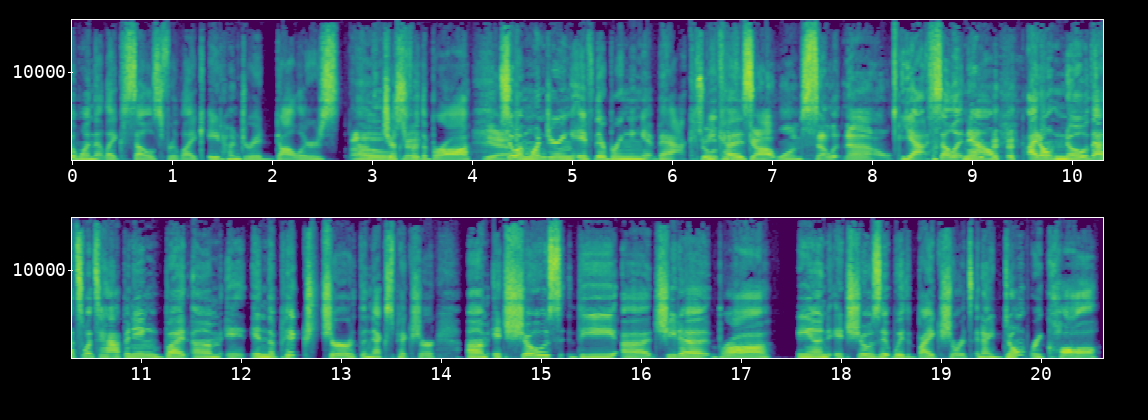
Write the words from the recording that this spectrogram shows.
the one that like sells for like eight hundred dollars uh, Oh, just okay. for the bra. Yeah. So I'm wondering if they're bringing it back So because got one, sell it now. yeah, sell it now. I don't know that's what's happening, but um, it, in the picture, the next picture, um, it shows the uh, cheetah bra and it shows it with bike shorts. And I don't recall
